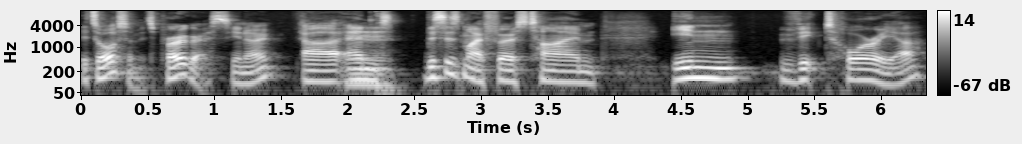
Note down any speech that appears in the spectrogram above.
it's awesome. It's progress, you know. Uh, and this is my first time in Victoria,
